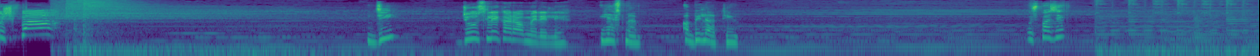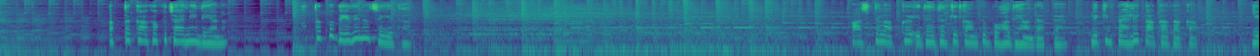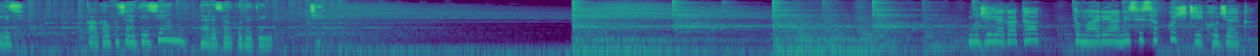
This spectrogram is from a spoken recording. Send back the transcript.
पुष्पा? जी? Juice लेकर आओ मेरे लिए। यस मैम अभी लाती हूँ। पुष्पा जी? अब तक काका को चाय नहीं दिया ना? अब तक तो दे देना चाहिए था। आजकल आपका इधर उधर के काम पे बहुत ध्यान रहता है। लेकिन पहले काका काका ये लीजिए। काका को चाय दीजिए हम धैर्य सर को दे देंगे। जी। मुझे लगा था तुम्हारे आने से सब कुछ ठीक हो जाएगा।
